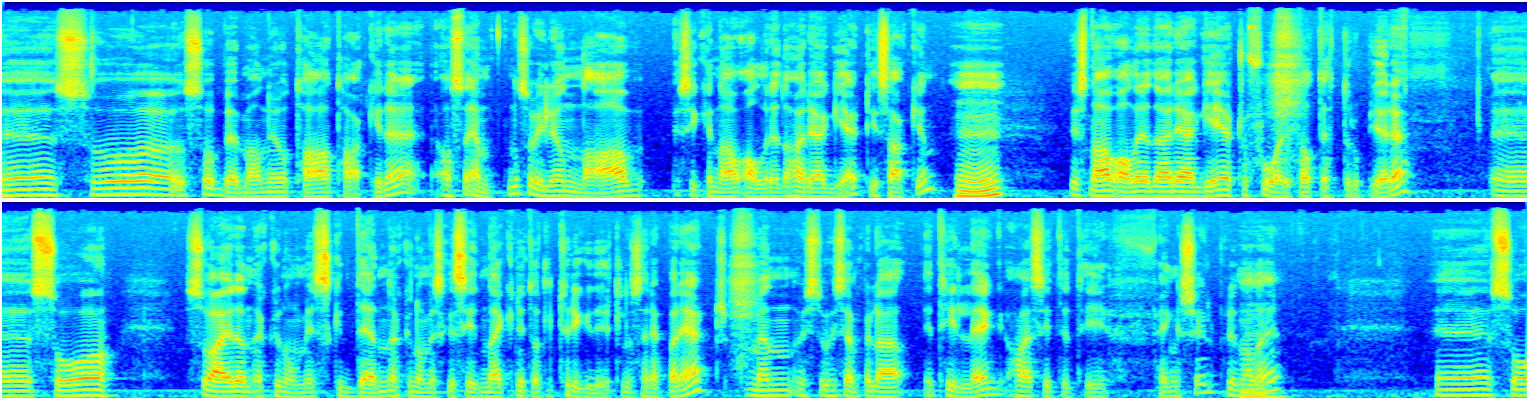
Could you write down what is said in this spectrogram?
eh, så, så bør man jo ta tak i det. Altså Enten så vil jo Nav, hvis ikke Nav allerede har reagert i saken Mhm. Hvis Nav allerede har reagert og foretatt etteroppgjøret, oppgjøret, så, så er jo den økonomiske, den økonomiske siden der knytta til trygdeytelser reparert. Men hvis du f.eks. i tillegg har sittet i fengsel pga. Mm. det, eh, så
